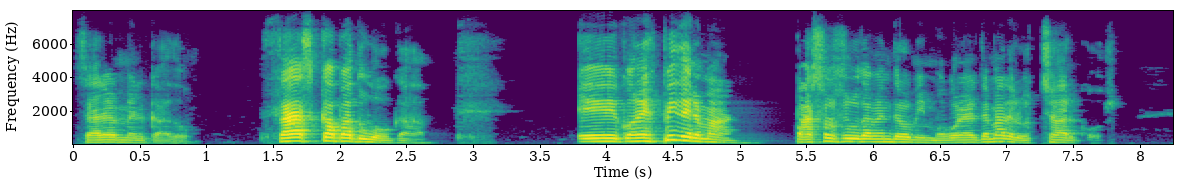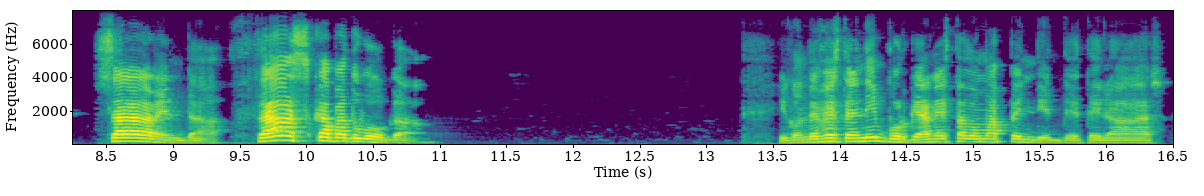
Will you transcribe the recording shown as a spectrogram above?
Sale al mercado. Zasca pa' tu boca. Eh, con Spider-Man pasó absolutamente lo mismo, con el tema de los charcos. Sale a la venta. Zasca pa' tu boca y con Death Stranding porque han estado más pendientes de las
